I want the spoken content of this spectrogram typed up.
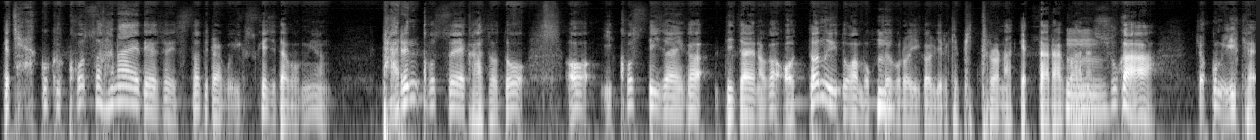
그러니까 자꾸 그 코스 하나에 대해서 스터디를 하고 익숙해지다 보면 다른 코스에 가서도 어 이 코스 디자이너가 디자이너가 어떤 의도와 목적으로 이걸 이렇게 비틀어 놨겠다라고 음. 하는 수가 조금 읽혀요.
